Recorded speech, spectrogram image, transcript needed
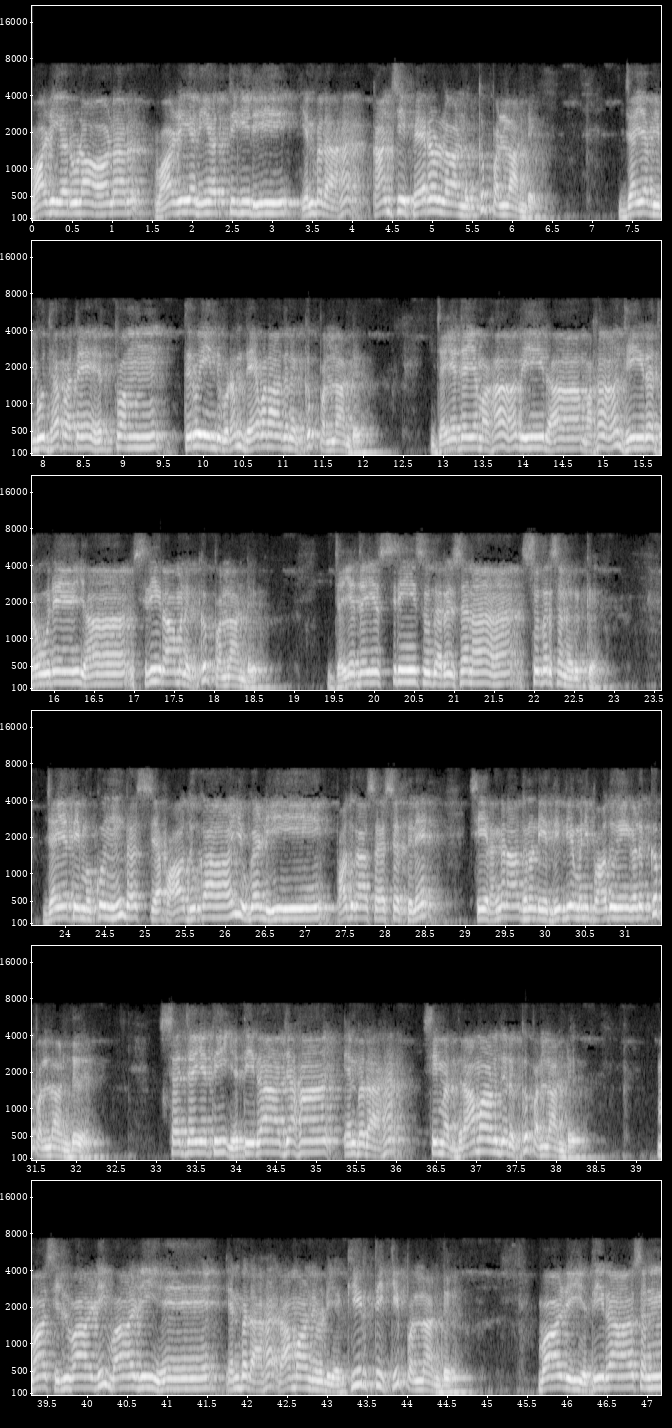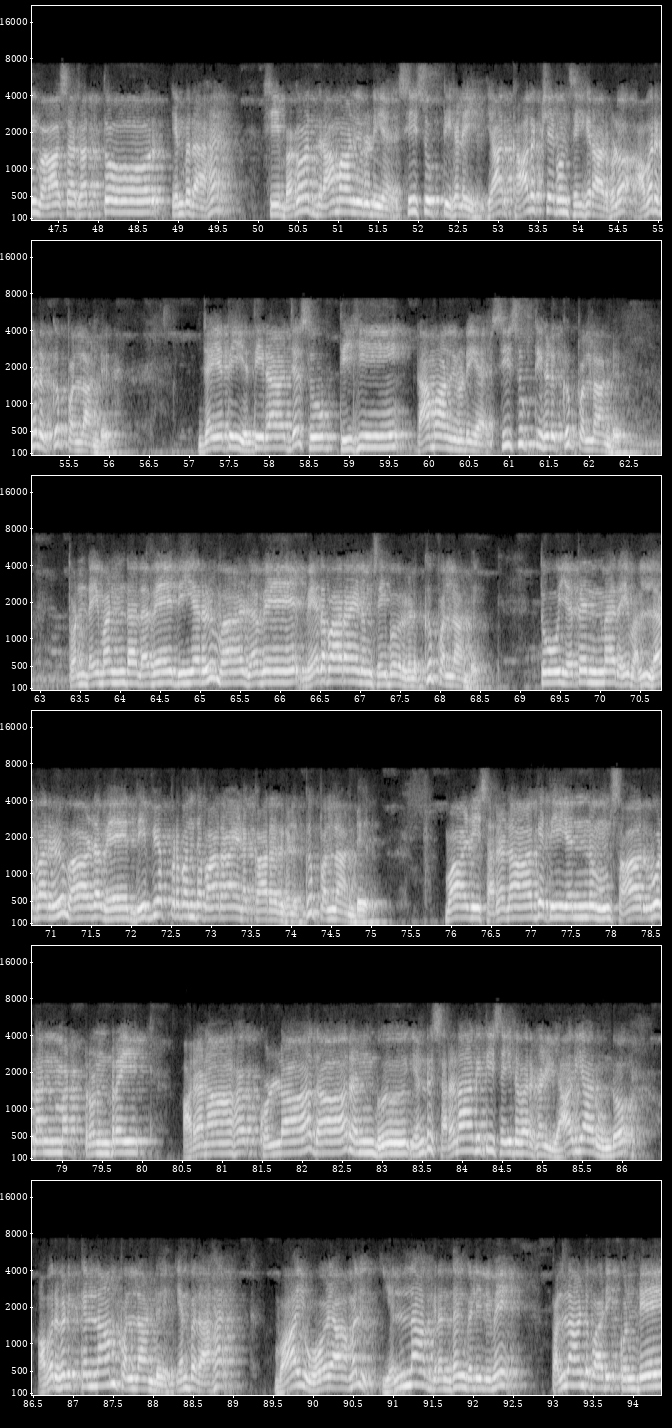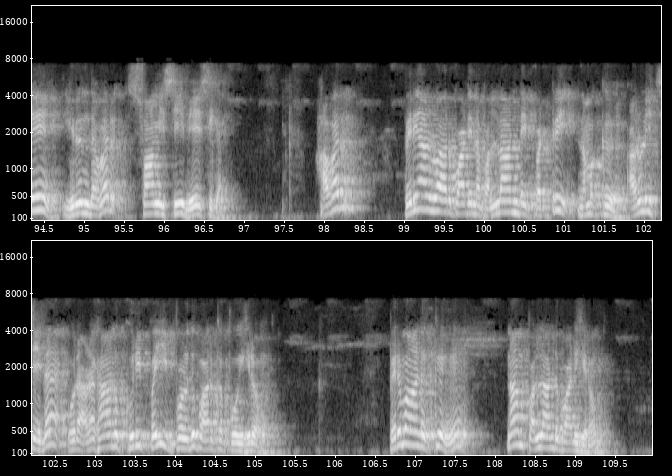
வாழியருளாளர் வாழிய நியத்திகிரி என்பதாக காஞ்சி பேரருளானுக்கு பல்லாண்டு. ஜெய விபுத பதேத்வம் தேவநாதனுக்கு பல்லாண்டு. ஜெய ஜெய மகாவீரா மகாதீர தௌரேயா ஸ்ரீராமனுக்கு பல்லாண்டு. ஜெய ஜெய ஸ்ரீ சுதர்சன சுதர்சனருக்கு. ஜெயதி முகுந்தஸ்ய பாதுகா யுகலி பாதுகா சகசத்திலே ஸ்ரீ ரங்கநாதனுடைய திவ்யமணி பாதுகைகளுக்கு பல்லாண்டு. சஜயதி யதிராஜா என்பதாக ஸ்ரீமத் ராமானுஜருக்கு பல்லாண்டு. மா. சில்வாழி வாழியே என்பதாக ராமானுஜருடைய கீர்த்திக்கு பல்லாண்டு. வாழி யதிராசன் வாசகத்தோர் என்பதாக ஸ்ரீ பகவத் ராமானுஜருடைய சீசுக்திகளை யார் காலக்ஷேபம் செய்கிறார்களோ அவர்களுக்கு பல்லாண்டு. ஜெயதி யதிராஜ சூக்திகி ராமானுஜருடைய ஸ்ரீசூக்திகளுக்கு பல்லாண்டு. தொண்டை மண்டல வேதியர் வாழவே. வேதபாராயணம் செய்பவர்களுக்கு பல்லாண்டு. தூய தென்மறை வல்லவர் வாழவே. திவ்ய பிரபந்த பாராயணக்காரர்களுக்கு பல்லாண்டு. வாழி சரணாகதி என்னும் சார்வுடன் மற்றொன்றை அரணாக கொள்ளாதார் அன்பு. என்று சரணாகதி செய்தவர்கள் யார் யார் உண்டோ அவர்களுக்கெல்லாம் பல்லாண்டு என்பதாக வாய் ஓயாமல் எல்லா கிரந்தங்களிலுமே பல்லாண்டு பாடிக்கொண்டே இருந்தவர் சுவாமி சி. தேசிகன். அவர் பெரியாழ்வார் பாடின பல்லாண்டை பற்றி நமக்கு அருளி செய்த ஒரு அழகான குறிப்பை இப்பொழுது பார்க்க போகிறோம். பெருமானுக்கு நாம் பல்லாண்டு பாடுகிறோம்.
